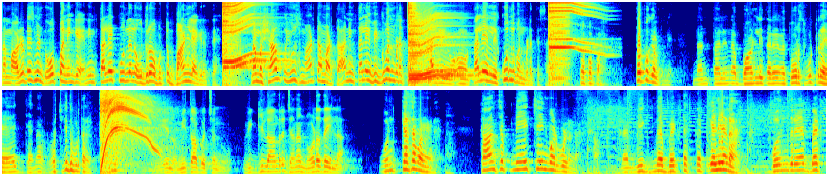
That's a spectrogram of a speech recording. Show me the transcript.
ನಮ್ಮ ಅಡ್ವರ್ಟೈಸ್ಮೆಂಟ್ ಓಪನಿಂಗ್ಗೆ ನಿಮ್ಮ ತಲೆ ಕೂದಲೆಲ್ಲ ಉದುರೋಗ್ಬಿಟ್ಟು ಬಾಣ್ಲಿ ಆಗಿರುತ್ತೆ. ನಮ್ಮ ಶ್ಯಾಂಪು ಯೂಸ್ ಮಾಡ್ತಾ ಮಾಡ್ತಾ ನಿಮ್ಮ ತಲೆ ವಿಗ್ ಬಂದ್ಬಿಡುತ್ತೆ. ತಲೆಯಲ್ಲಿ ಕೂದಲು ಬಂದ್ಬಿಡುತ್ತೆ ಸರ್. ತಪ್ಪಪ್ಪ. ತಪ್ಪು ಕಲ್ಪನೆ. ನನ್ನ ತಲೆನ ಬಾಂಡ್ಲಿ ತಲೆನ ತೋರಿಸ್ಬಿಟ್ರೆ ಜನ ರೊಚ್ಚಿಗಿದ್ದು ಬಿಡ್ತಾರೆ. ಏನು ಅಮಿತಾಬ್ ಬಚ್ಚನ್ ವಿಗ್ಗಿಲ್ಲ ಅಂದ್ರೆ ಜನ ನೋಡೋದೇ ಇಲ್ಲ. ಒಂದು ಕೆಲಸ ಮಾಡೋಣ. ಕಾನ್ಸೆಪ್ಟ್ನೇ ಚೇಂಜ್ ಮಾಡ್ಬಿಡೋಣ. ನನ್ನ ವಿಗ್ನ ಬೆಟ್ಟಕ್ಕೆ ಕಟ್ಟಿ ಎಳಿಯೋಣ. ಬಂದರೆ ಬೆಟ್ಟ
